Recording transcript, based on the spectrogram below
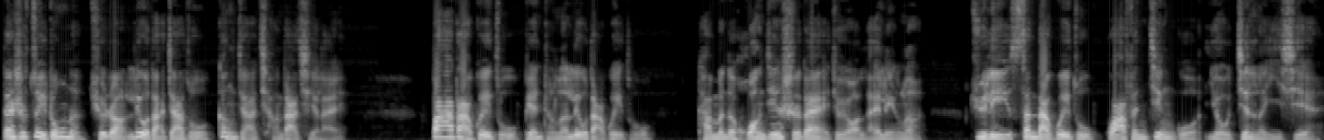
但是最终呢，却让六大家族更加强大起来。八大贵族变成了六大贵族，他们的黄金时代就要来临了，距离三大贵族瓜分晋国又近了一些。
